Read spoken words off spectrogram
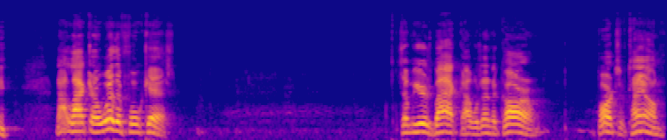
not like our weather forecast. Some years back, I was in the car, parts of town,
